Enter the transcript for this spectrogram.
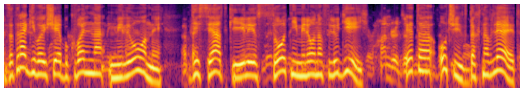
затрагивающая буквально миллионы, десятки или сотни миллионов людей. Это очень вдохновляет.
